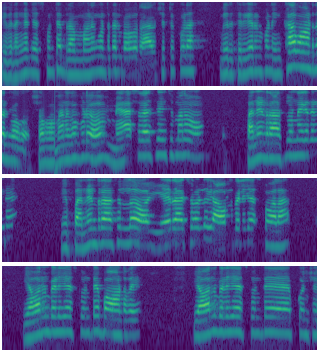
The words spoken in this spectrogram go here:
ఈ విధంగా చేసుకుంటే బ్రహ్మాండంగా ఉంటుందండి బాబు. రావి చెట్టుకు కూడా మీరు తిరిగారనుకోండి ఇంకా బాగుంటుందండి బాబు. శుభం. మనకు ఇప్పుడు మేష రాశి నుంచి మనం పన్నెండు రాసులు ఉన్నాయి కదండి. ఈ పన్నెండు రాసుల్లో ఏ రాశి వాళ్ళు ఎవరిని పెళ్ళి చేసుకోవాలా? ఎవరిని పెళ్ళి చేసుకుంటే బాగుంటుంది? ఎవరిని పెళ్ళి చేసుకుంటే కొంచెం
